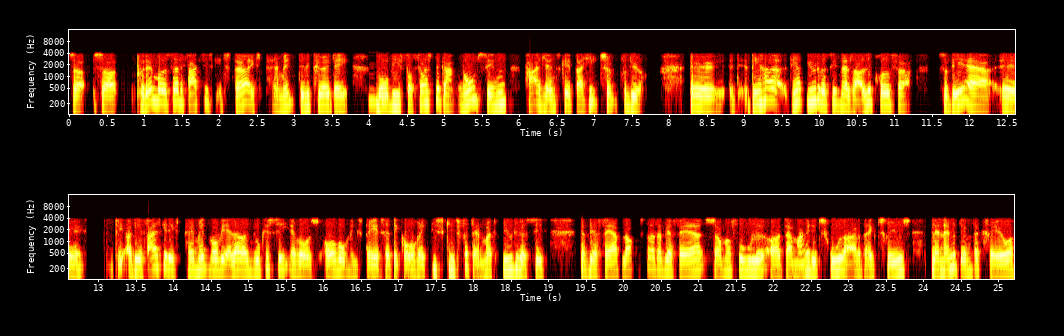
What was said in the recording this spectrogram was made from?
Så, så på den måde så er det faktisk et større eksperiment, det vi kører i dag, mm-hmm. hvor vi for første gang nogensinde har et landskab, der er helt tømt for dyr. Øh, det, har, det har biodiversiteten altså aldrig prøvet før. Så det er, øh, det, og det er faktisk et eksperiment, hvor vi allerede nu kan se, at vores overvågningsdata, det går rigtig skidt for Danmarks biodiversitet. Der bliver færre blomster, der bliver færre sommerfugle, og der er mange af de truede arter, der ikke trives. Blandt andet dem, der kræver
